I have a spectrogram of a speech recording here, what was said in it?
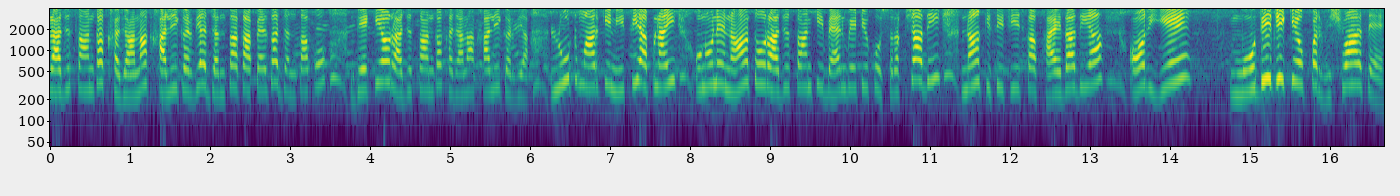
राजस्थान का खजाना खाली कर दिया, जनता का पैसा जनता को दे के और राजस्थान का खजाना खाली कर दिया। लूट मार की नीति अपनाई, उन्होंने ना तो राजस्थान की बहन बेटियों को सुरक्षा दी, ना किसी चीज़ का फ़ायदा दिया और ये मोदी जी के ऊपर विश्वास है।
